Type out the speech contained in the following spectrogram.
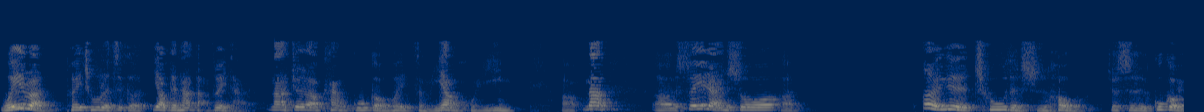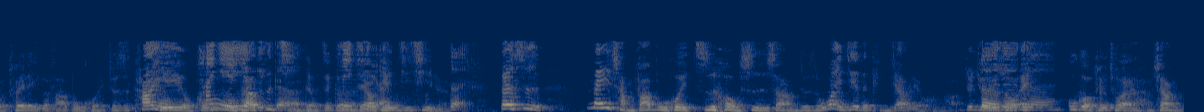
微软推出了这个要跟他打对台，那就要看 Google 会怎么样回应啊。那呃，虽然说呃，二月初的时候，就是 Google 有推了一个发布会，就是他也有公布他自己的这个聊天机器人。对。但是那一场发布会之后，事实上就是外界的评价没有很好，就觉得说，哎，Google 推出来好像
